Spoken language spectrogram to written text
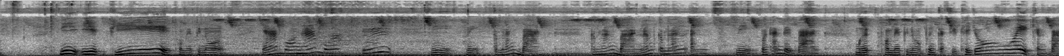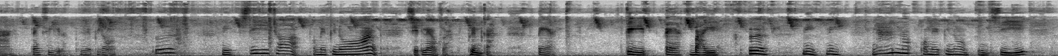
นี่อีกพี่พ่อแม่พี่น้องงามบ่งามบ่เออนี่นี่กำลังบานกำลังบานน้ำกำลังอันนี่พอท่านได้บาน เมื่อพ่อแม่พี่น้องเพิ่งกสิทยอยกันบานจังสี่ล่ะพ่อแม่พี่น้องเออนี่ซี่ชอบพ่อแม่พี่น้อง เสร็จแล้วก็เพิ่นกะแตกกรีบแตกใบ เออ นี่นี่งามเนาะพ่อแม่พี่น้องเป็นสี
